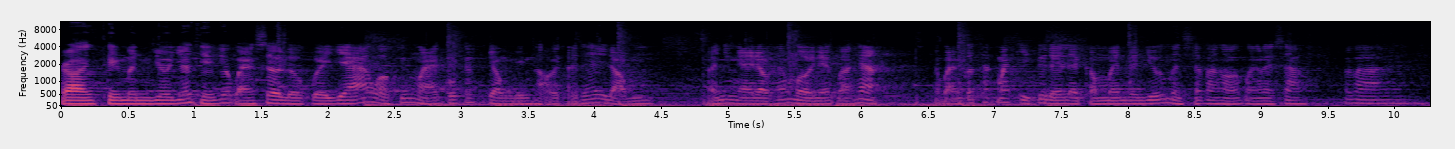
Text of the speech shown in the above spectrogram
Rồi thì mình vừa giới thiệu cho các bạn sơ lược về giá và khuyến mãi của các dòng điện thoại tại Thế Động ở những ngày đầu tháng 10 này các bạn ha. Các bạn có thắc mắc gì cứ để lại comment bên dưới mình sẽ phản hồi các bạn là sao bye bye.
